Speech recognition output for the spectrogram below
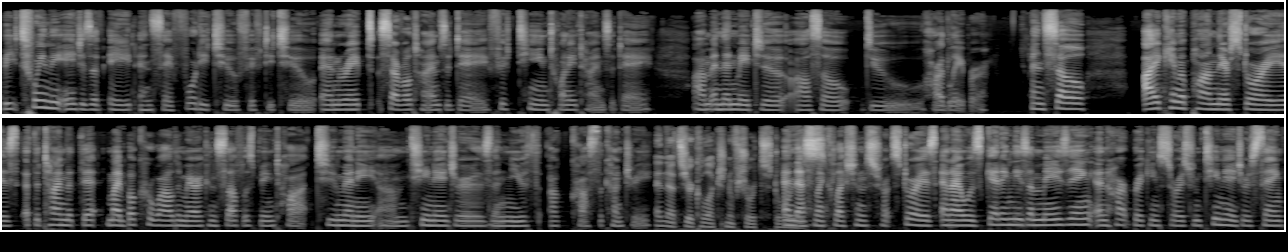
between the ages of 8 and, say, 42, 52, and raped several times a day, 15, 20 times a day, um, and then made to also do hard labor. And so I came upon their stories at the time that the, my book, Her Wild American Self, was being taught to many um, teenagers and youth across the country. And that's your collection of short stories. And that's my collection of short stories. And I was getting these amazing and heartbreaking stories from teenagers saying,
